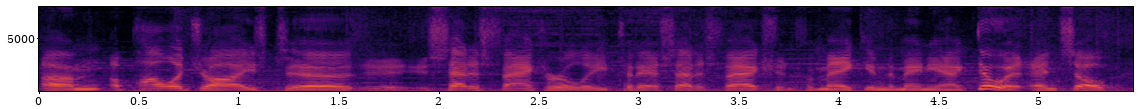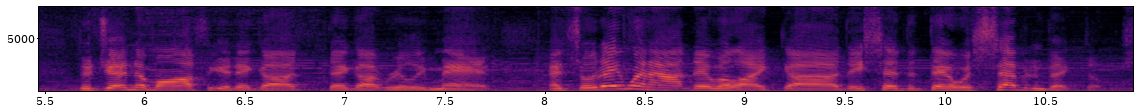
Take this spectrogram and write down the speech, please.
um, apologized uh, satisfactorily to their satisfaction for making the maniac do it. And so the gender mafia, they got they got really mad. And so they went out and they were like, uh, they said that there were seven victims.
